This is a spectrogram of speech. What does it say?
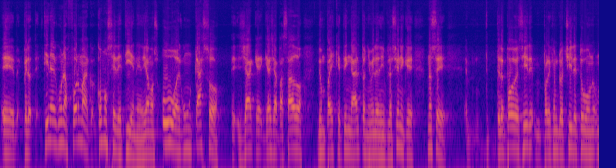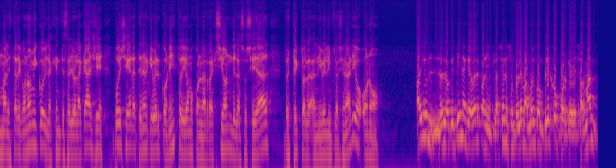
eh, pero ¿tiene alguna forma, cómo se detiene, digamos, hubo algún caso ya que, que haya pasado de un país que tenga altos niveles de inflación y que, no sé, te lo puedo decir, por ejemplo, Chile tuvo un, malestar económico y la gente salió a la calle. ¿Puede llegar a tener que ver con esto, digamos, con la reacción de la sociedad respecto al, nivel inflacionario o no? Hay un, lo que tiene que ver con la inflación es un problema muy complejo porque desarmar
